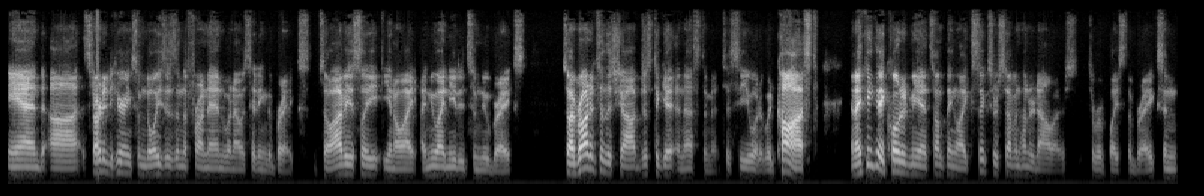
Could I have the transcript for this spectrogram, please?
and uh, started hearing some noises in the front end when I was hitting the brakes. So obviously, you know, I, I knew I needed some new brakes. So I brought it to the shop just to get an estimate to see what it would cost. And I think they quoted me at something like six or seven hundred dollars to replace the brakes. And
